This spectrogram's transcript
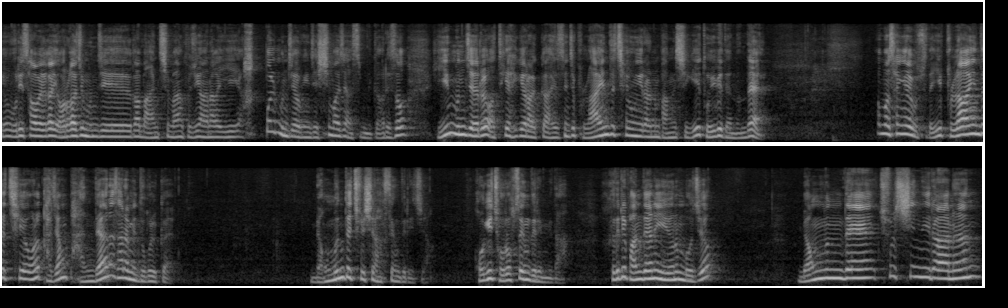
우리 사회가 여러 가지 문제가 많지만 그 중에 하나가 이 학벌 문제가 굉장히 심하지 않습니까? 그래서 이 문제를 어떻게 해결할까 해서 이제 블라인드 채용이라는 방식이 도입이 됐는데 한번 생각해 봅시다. 이 블라인드 채용을 가장 반대하는 사람이 누굴까요? 명문대 출신 학생들이죠. 거기 졸업생들입니다. 그들이 반대하는 이유는 뭐죠? 명문대 출신이라는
